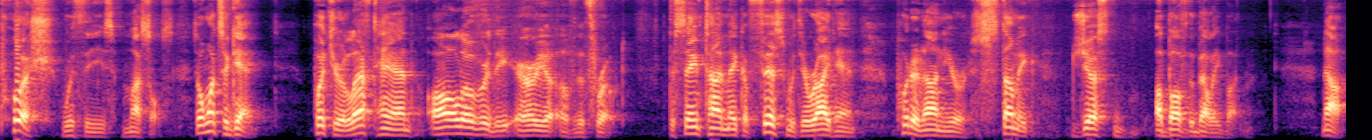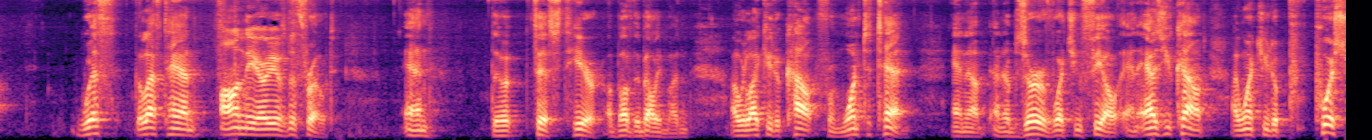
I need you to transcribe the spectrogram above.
push with these muscles. So, once again, put your left hand all over the area of the throat. At the same time, make a fist with your right hand, put it on your stomach just above the belly button. Now, with the left hand on the area of the throat and the fist here above the belly button. I would like you to count from 1 to 10 and, uh, and observe what you feel. And as you count, I want you to push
